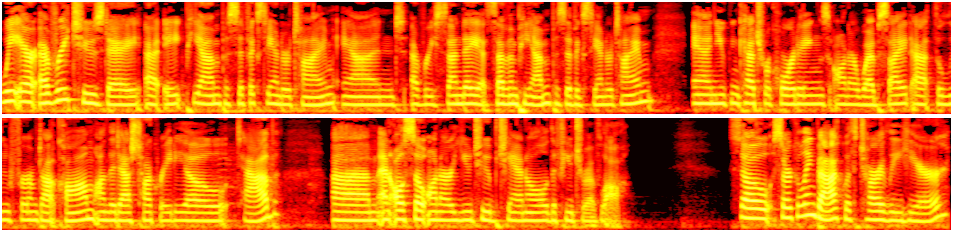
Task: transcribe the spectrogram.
We air every Tuesday at 8 p.m. Pacific Standard Time and every Sunday at 7 p.m. Pacific Standard Time. And you can catch recordings on our website at thelewfirm.com on the Dash Talk Radio tab um, and also on our YouTube channel, The Future of Law. So, circling back with Charlie here,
